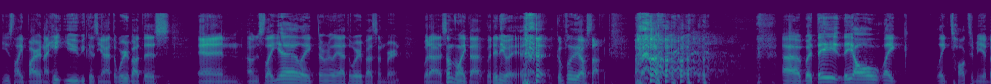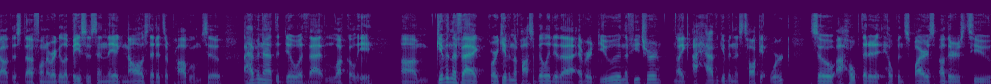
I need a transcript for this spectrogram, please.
He's like, Byron, I hate you because you don't have to worry about this. And I'm just like, yeah, like don't really have to worry about sunburn, but uh, something like that. But anyway, completely off topic. uh, but they they all like like talk to me about this stuff on a regular basis, and they acknowledge that it's a problem. So I haven't had to deal with that, luckily. Um, given the fact, or given the possibility that I ever do in the future, like I have given this talk at work, so I hope that it help inspires others to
